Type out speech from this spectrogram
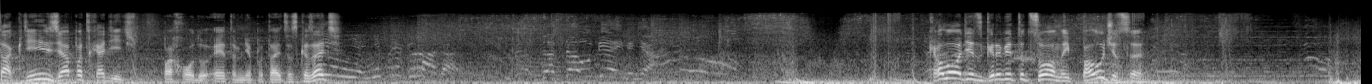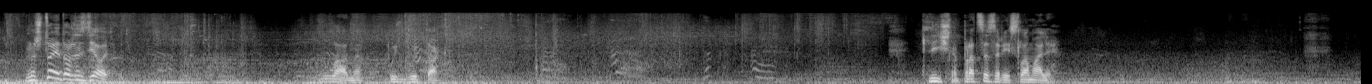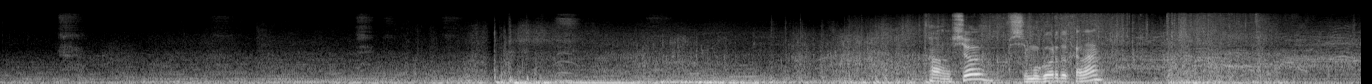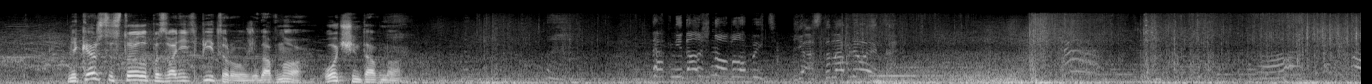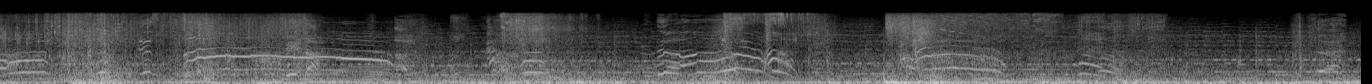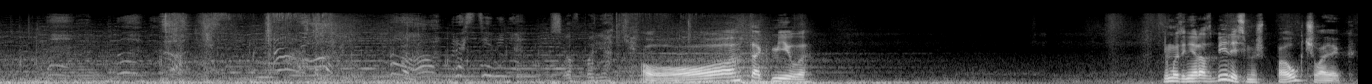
Так, к ней нельзя подходить, походу. Это мне пытается сказать. Мне! Колодец гравитационный. Получится? Ну что я должен сделать? Ладно, пусть будет так. Отлично, процессор ей сломали. А, ну все, всему городу хана. Мне кажется, стоило позвонить Питеру уже давно. Очень давно. Так мило. Ну мы-то не разбились, мы ж паук-человек.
